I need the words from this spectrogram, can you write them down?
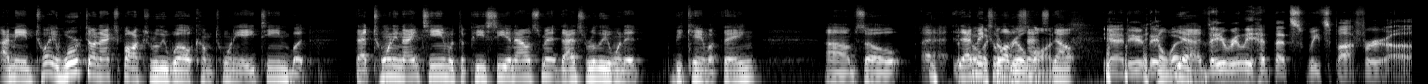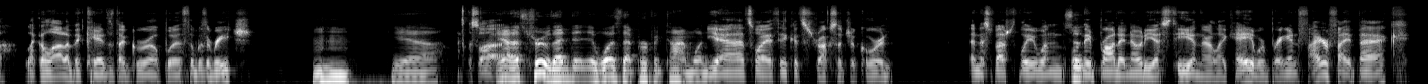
I mean, 20, it worked on Xbox really well come 2018, but that 2019 with the PC announcement, that's really when it became a thing. Um, so uh, that makes like a lot of sense. launch. Now, Yeah, dude. They, No yeah, they really hit that sweet spot for uh, like a lot of the kids that grew up with with Reach. Mm-hmm. yeah, So uh, yeah, that's true. That it was that perfect time. Wasn't it? yeah, that's why I think it struck such a chord. And especially when So- when they brought in ODST and they're like, "Hey, we're bringing Firefight back."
